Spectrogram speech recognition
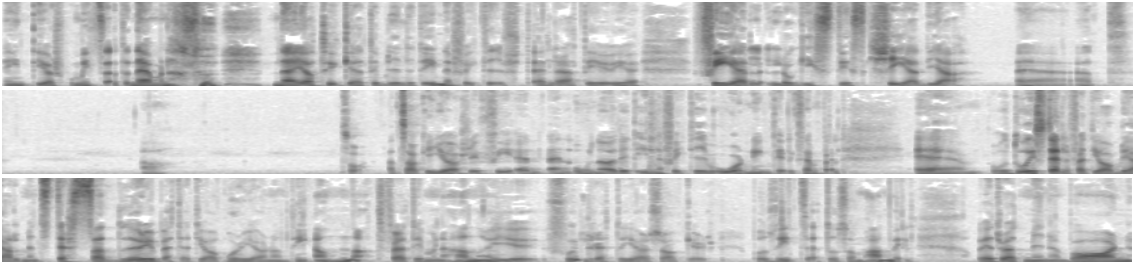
inte görs på mitt sätt. Nej, men alltså, när jag tycker att det blir lite ineffektivt eller att det är fel logistisk kedja. Eh, att, ja, så, att saker görs i fel, en, en onödigt ineffektiv ordning till exempel. Eh, och då istället för att jag blir allmänt stressad, då är det ju bättre att jag går och gör någonting annat. För att jag menar, han har ju full rätt att göra saker på sitt sätt och som han vill. Och jag tror att mina barn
